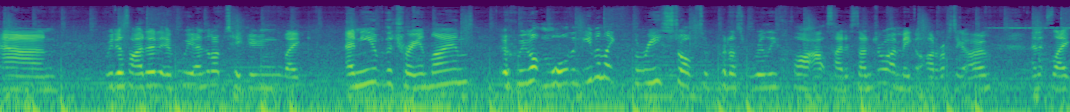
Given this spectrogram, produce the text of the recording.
And we decided if we ended up taking like any of the train lines, if we got more than even like three stops would put us really far outside of Central and make it hard for us to get home. And it's like,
